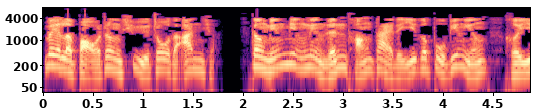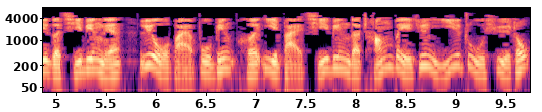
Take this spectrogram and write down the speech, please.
为了保证叙州的安全。邓明命令任堂带着一个步兵营和一个骑兵连、六百步兵和一百骑兵的常备军移驻叙州。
